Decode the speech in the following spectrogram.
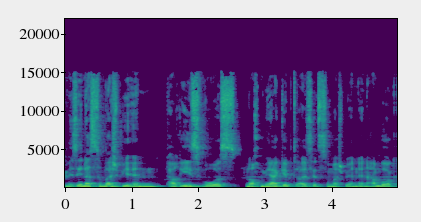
Wir sehen das zum Beispiel in Paris, wo es noch mehr gibt als jetzt zum Beispiel in, in Hamburg.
